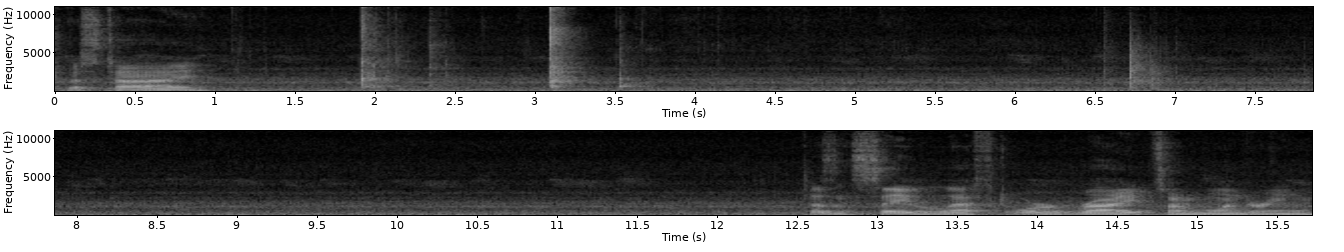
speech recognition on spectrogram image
Twist tie. Doesn't say left or right, so I'm wondering.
